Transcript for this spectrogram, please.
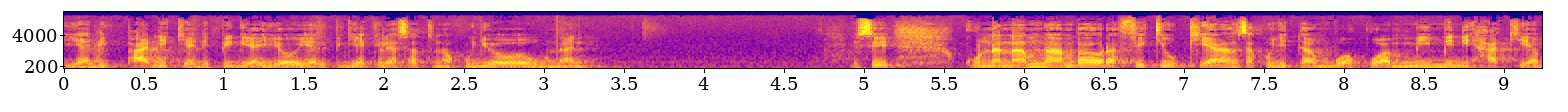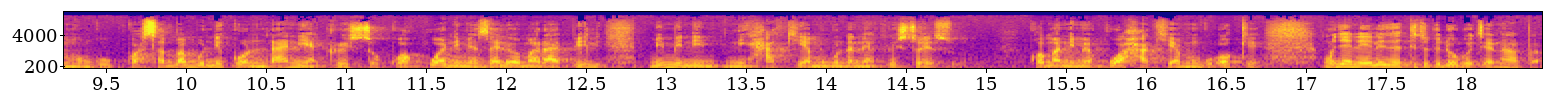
yalipaniki yalipiga yoo yalipiga kila saa tunakujua wewe unani si kuna namna ambayo rafiki ukianza kujitambua kuwa mimi ni haki ya mungu kwa sababu niko ndani ya kristo kwa kuwa nimezaliwa mara ya pili mimi ni, ni haki ya mungu ndani ya kristo yesu kwamba nimekuwa haki ya mungu. Okay. Moja nieleze kitu kidogo tena hapa.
